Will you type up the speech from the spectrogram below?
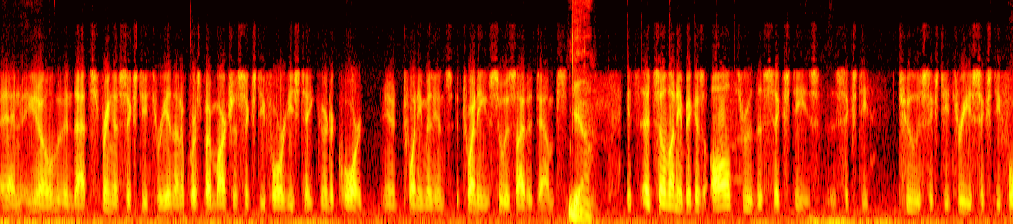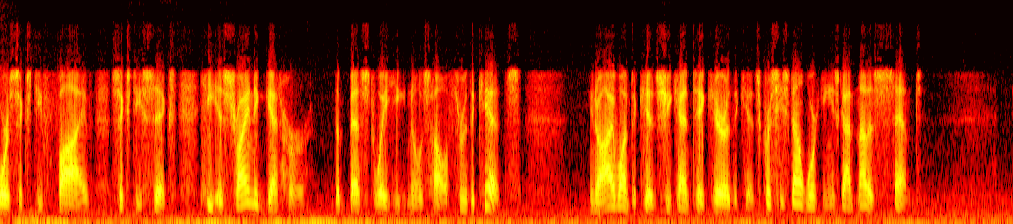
and you know, in that spring of '63, and then of course by March of '64, he's taking her to court. You know, 20 million, 20 suicide attempts. Yeah. It's it's so funny because all through the 60s, 62, 63, 64, 65, 66, he is trying to get her the best way he knows how through the kids. You know, I want the kids. She can't take care of the kids. Of course, he's not working. He's got not a cent.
